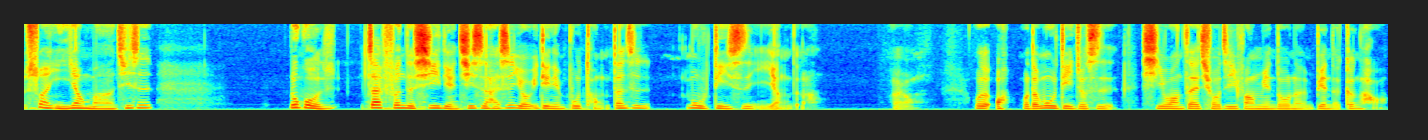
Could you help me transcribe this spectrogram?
算一样嘛？其实，如果再分的细一点，其实还是有一点点不同，但是目的是一样的啦。我的哇，我的目的就是希望在球技方面都能变得更好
